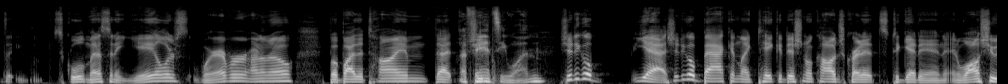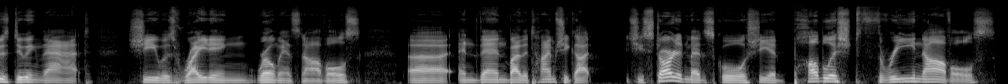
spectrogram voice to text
the the school of medicine at yale or wherever i don't know but by the time that A she fancy one. She had to go. Yeah, she had to go back and like take additional college credits to get in. And while she was doing that, she was writing romance novels. Uh, and then by the time she got she started med school, she had published three novels.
